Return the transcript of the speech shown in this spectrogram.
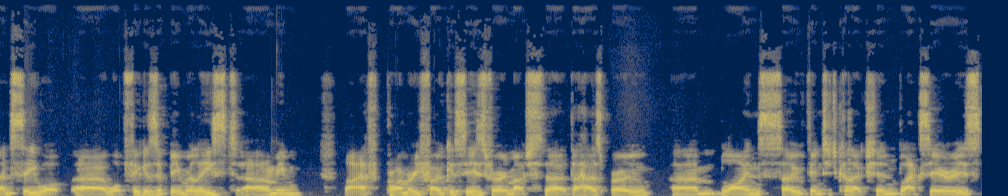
and see what uh, what figures have been released. Uh, I mean, our primary focus is very much the the Hasbro um, lines, so vintage collection, Black Series,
